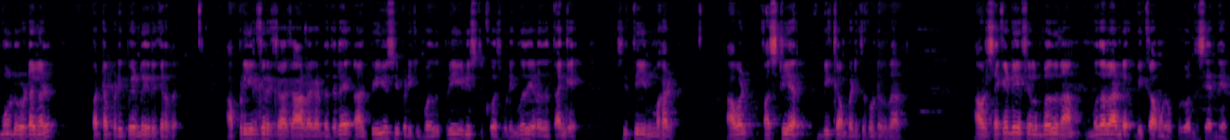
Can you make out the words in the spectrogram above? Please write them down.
மூன்று வருடங்கள் பட்டப்படிப்பு என்று இருக்கிறது. அப்படி இருக்கிற கா காலகட்டத்தில் நான் பியூசி படிக்கும்போது ப்ரீ யூனிவர்சிட்டி கோர்ஸ் படிக்கும்போது எனது தங்கை சித்தியின் மகள் அவள் ஃபஸ்ட் இயர் பிகாம் படித்து கொண்டிருந்தாள். அவள் செகண்ட் இயர் செல்லும்போது நான் முதலாண்டு பிகாம் வகுப்புக்கு வந்து சேர்ந்தேன்.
